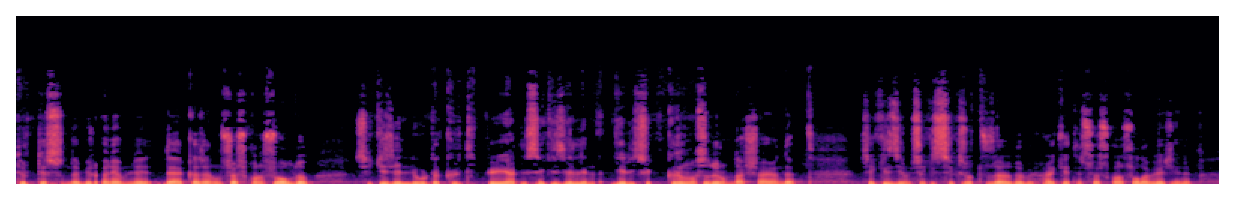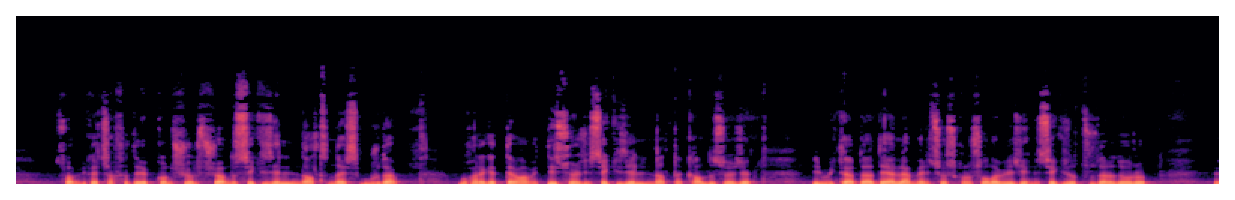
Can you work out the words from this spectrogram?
Türk lirasında bir önemli değer kazanımı söz konusu oldu. 8.50 burada kritik bir yerde. 8.50'nin geri kırılması durumda aşağı yönde. 8.28-8.30'lara doğru bir hareketin söz konusu olabileceğini son birkaç haftadır hep konuşuyoruz. Şu anda 8.50'nin altındayız. Burada bu hareket devam ettiği sürece 8.50'nin altında kaldığı sürece bir miktar daha değerlenmenin söz konusu olabileceğini 8.30'lara doğru e,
